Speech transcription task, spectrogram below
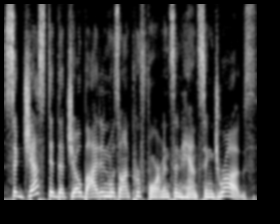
suggested that Joe Biden was on performance enhancing drugs.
